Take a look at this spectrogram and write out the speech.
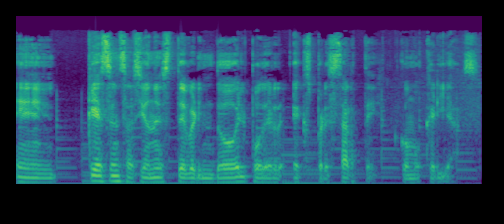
eh, ¿qué sensaciones te brindó el poder expresarte como querías?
